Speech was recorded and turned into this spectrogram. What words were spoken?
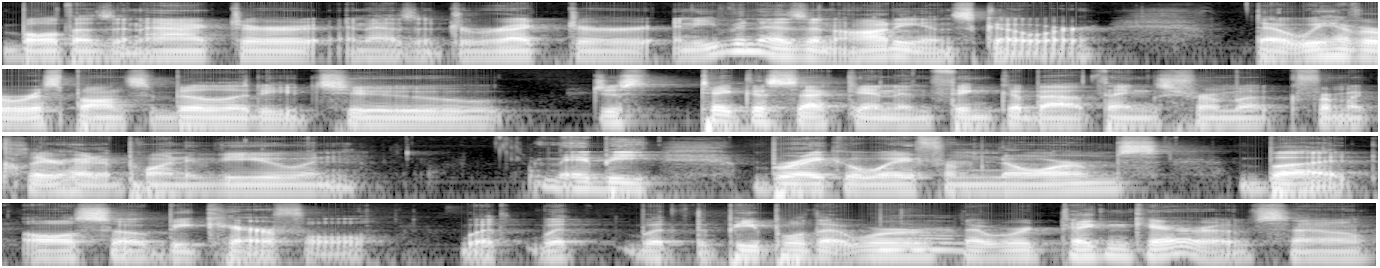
both as an actor and as a director and even as an audience goer that we have a responsibility to just take a second and think about things from a from a clear-headed point of view and maybe break away from norms but also be careful with with with the people that we're that we're taking care of. So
